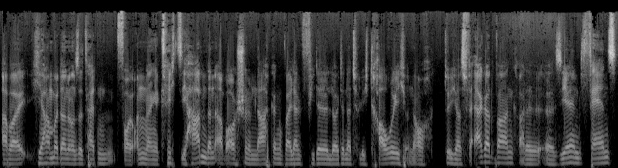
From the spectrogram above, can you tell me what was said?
Aber hier haben wir dann unser Titanfall online gekriegt. Sie haben dann aber auch schon im Nachgang, weil dann viele Leute natürlich traurig und auch durchaus verärgert waren, gerade äh, Serienfans,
